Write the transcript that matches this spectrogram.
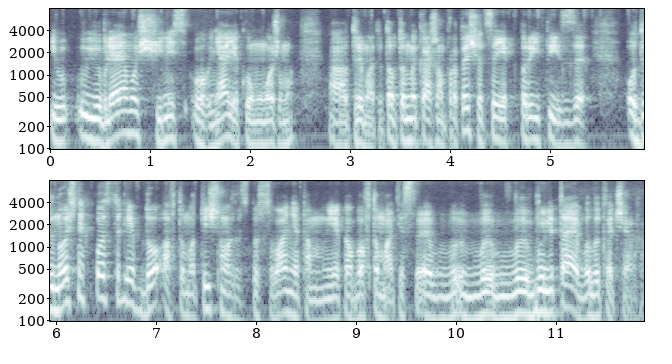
і уявляємо щільність вогня, яку ми можемо а, отримати. Тобто, ми кажемо про те, що це як перейти з одиночних пострілів до автоматичного застосування, там як в автоматі с- в- в- вилітає велика черга.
